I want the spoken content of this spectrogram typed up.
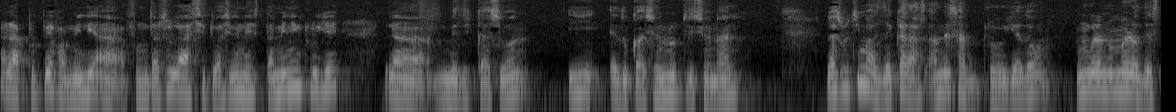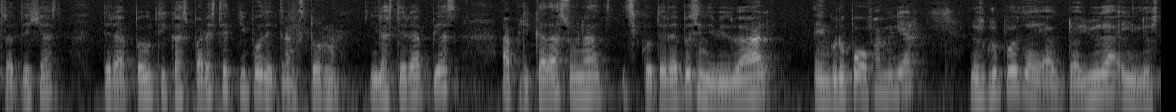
a la propia familia a afrontar las situaciones. También incluye la medicación y educación nutricional. Las últimas décadas han desarrollado un gran número de estrategias terapéuticas para este tipo de trastorno y las terapias aplicadas son las psicoterapias individual, en grupo o familiar, los grupos de autoayuda y los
